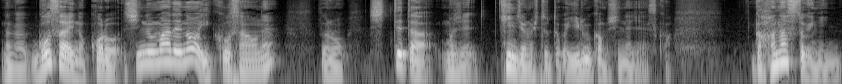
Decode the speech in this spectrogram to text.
なんか5歳の頃、死ぬまでの育夫さんをね、その、知ってた、もし、近所の人とかいるかもしれないじゃないですか。が話すときに、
